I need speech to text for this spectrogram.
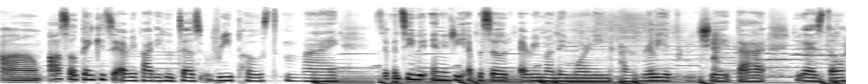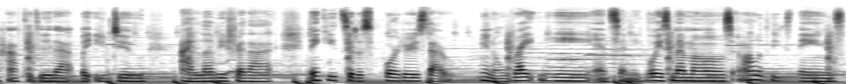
Um, also, thank you to everybody who does repost my Sip and Tea with Energy episode every Monday morning. I really appreciate that. You guys don't have to do that, but you do. I love you for that. Thank you to the supporters that, you know, write me and send me voice memos and all of these things.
